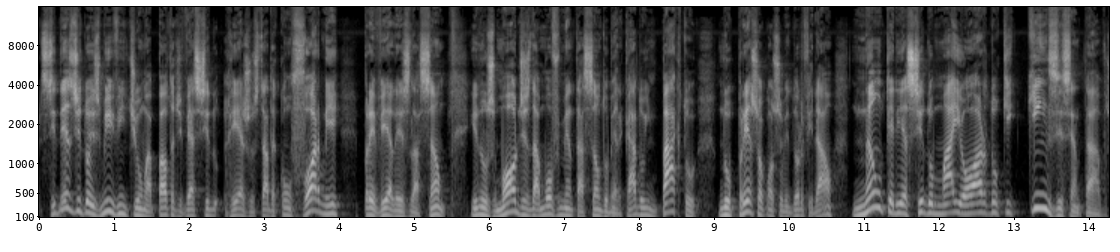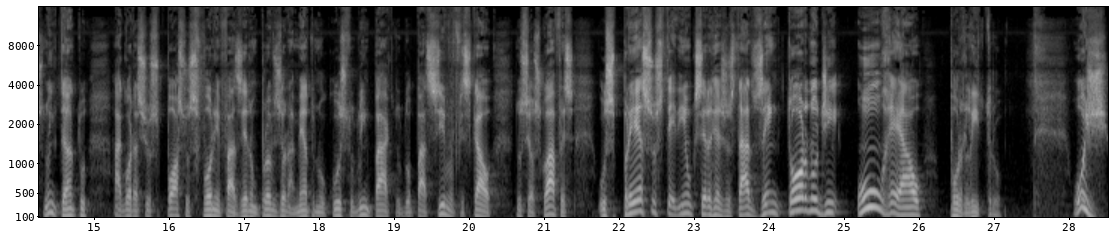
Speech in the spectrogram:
se desde 2021 a pauta tivesse sido reajustada conforme prevê a legislação e nos moldes da movimentação do mercado, o impacto no preço ao consumidor final não teria sido maior do que 15 centavos. No entanto, agora, se os postos forem fazer um provisionamento no custo do impacto do passivo fiscal nos seus cofres, os preços teriam que ser reajustados em torno de um real por litro. Hoje,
